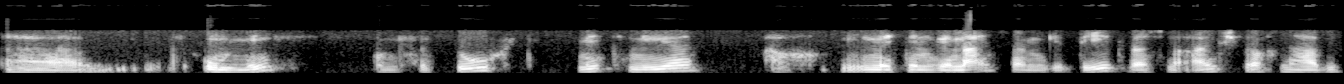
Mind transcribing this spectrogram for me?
äh, um mich und versucht mit mir, auch mit dem gemeinsamen Gebet, was wir angesprochen haben,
